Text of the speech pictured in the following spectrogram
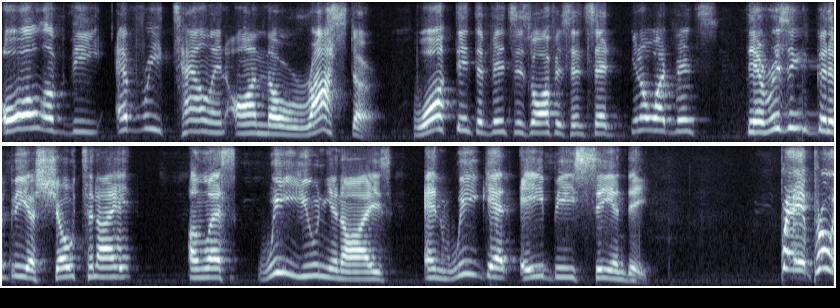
all of the every talent on the roster walked into vince's office and said you know what vince there isn't going to be a show tonight unless we unionize and we get A, B, C, and D. But bro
